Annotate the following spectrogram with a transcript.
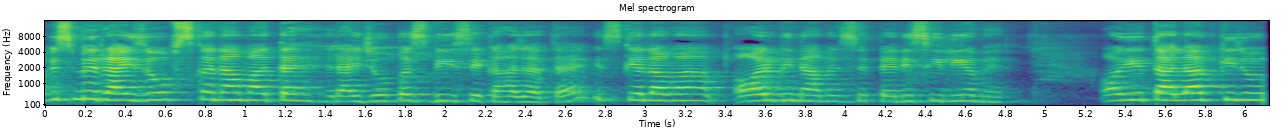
अब इसमें राइजोप्स का नाम आता है राइजोपस भी इसे कहा जाता है। इसके अलावा और भी नाम जैसे पेनिसिलियम है। और ये तालाब की जो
